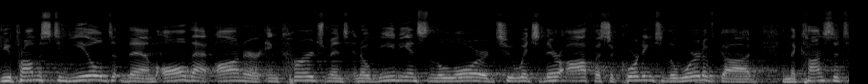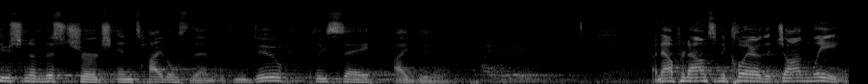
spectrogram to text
Do you promise to yield them all that honor, encouragement, and obedience in the Lord to which their office, according to the Word of God and the Constitution of this church, entitles them? If you do, please say, I do. I now pronounce and declare that John Lee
